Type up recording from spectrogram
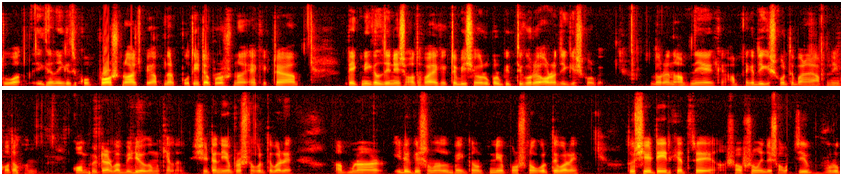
তো এখানে কিছু প্রশ্ন আসবে। আপনার প্রতিটা প্রশ্ন এক একটা টেকনিক্যাল জিনিস অথবা এক একটা বিষয়ের উপর ভিত্তি করে ওরা জিজ্ঞেস করবে। ধরেন আপনি আপনাকে জিজ্ঞেস করতে পারে, আপনি কতক্ষণ কম্পিউটার বা ভিডিও গেম খেলেন? সেটা নিয়ে প্রশ্ন করতে পারে। আপনার এডুকেশনাল ব্যাকগ্রাউন্ড নিয়ে প্রশ্ন করতে পারে। তো সেটির ক্ষেত্রে সবসময় যে সব যে পুরো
